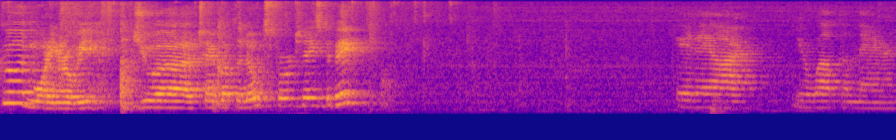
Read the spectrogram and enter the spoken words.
Good morning, Ruby. Did you uh, type up the notes for today's debate? Here they are. You're welcome, Mayor.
